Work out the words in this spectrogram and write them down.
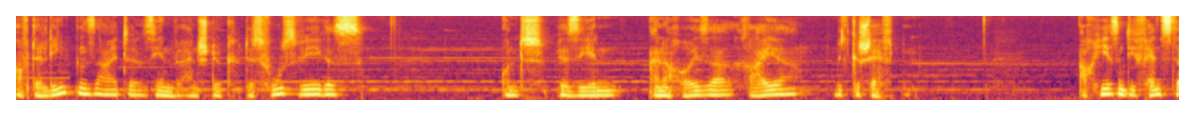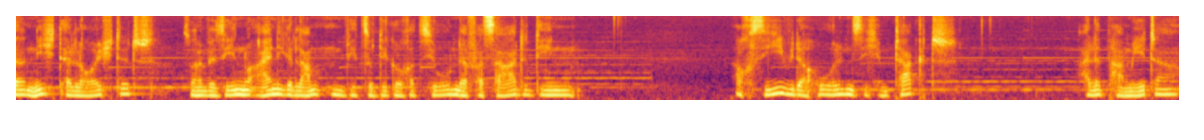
Auf der linken Seite sehen wir ein Stück des Fußweges und wir sehen eine Häuserreihe mit Geschäften. Auch hier sind die Fenster nicht erleuchtet, sondern wir sehen nur einige Lampen, die zur Dekoration der Fassade dienen auch sie wiederholen sich im Takt, alle paar Meter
